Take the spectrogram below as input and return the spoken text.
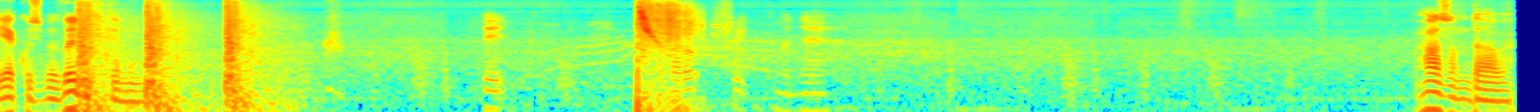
Якось би вибігти мені. Ти хороший мене. Газом дави.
